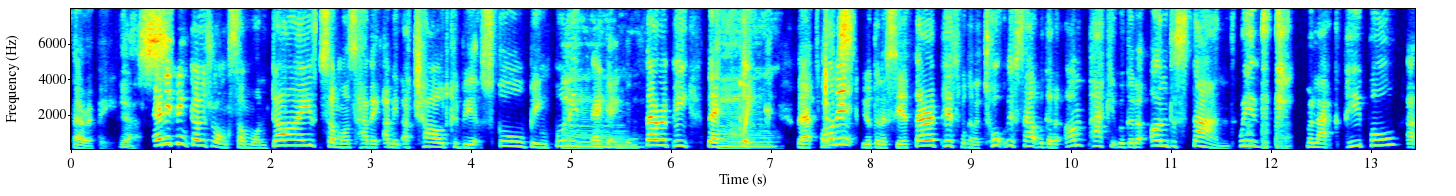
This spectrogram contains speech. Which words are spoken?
therapy. Yes. Anything goes wrong, someone dies, someone's having, I mean, a child could be at school being bullied, mm. they're getting them mm. therapy, they're mm. quick, they're yes. on it. You're going to see a therapist, we're going to talk this out, we're going to unpack it, we're going to understand. With Black people, uh,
